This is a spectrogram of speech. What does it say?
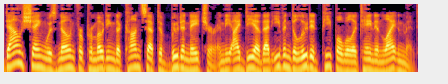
Dao Sheng was known for promoting the concept of Buddha nature and the idea that even deluded people will attain enlightenment.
